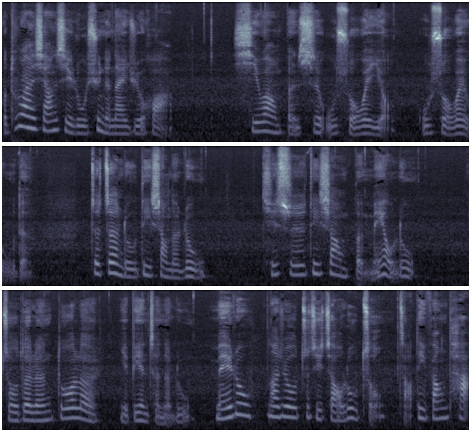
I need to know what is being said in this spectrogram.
我突然想起鲁迅的那一句话：“希望本是无所谓有。”无所谓无的，这正如地上的路，其实地上本没有路，走的人多了，也变成了路。没路，那就自己找路走，找地方踏。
